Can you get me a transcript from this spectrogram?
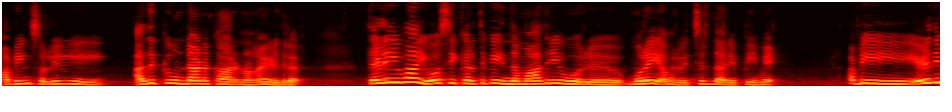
அப்படின்னு சொல்லி அதுக்கு உண்டான காரணம்லாம் எழுதுறாரு. தெளிவாக யோசிக்கிறதுக்கு இந்த மாதிரி ஒரு முறை அவர் வச்சுருந்தார் எப்பயுமே. அப்படி எழுதி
